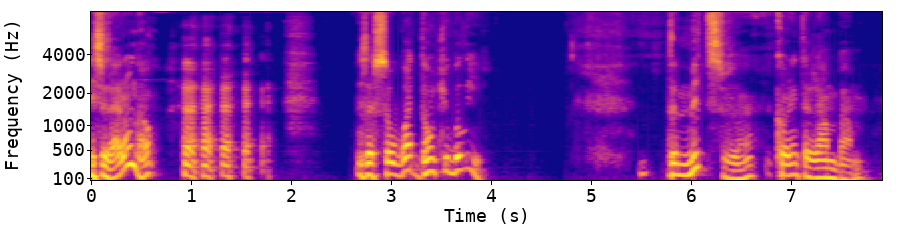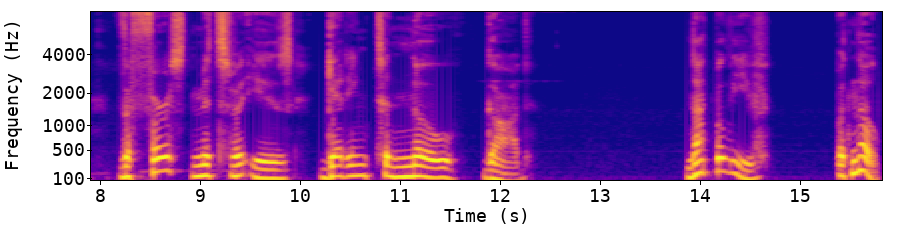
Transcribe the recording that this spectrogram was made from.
He says, I don't know. I said, so what don't you believe? The mitzvah, according to Rambam, the first mitzvah is getting to know God. Not believe, but know.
